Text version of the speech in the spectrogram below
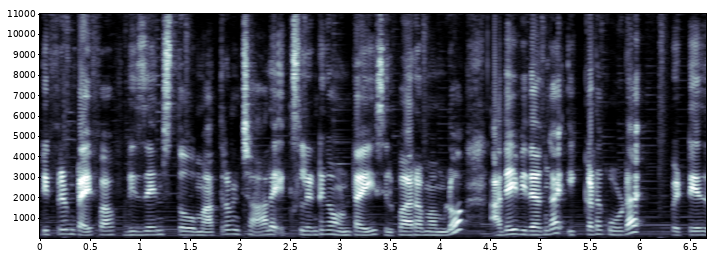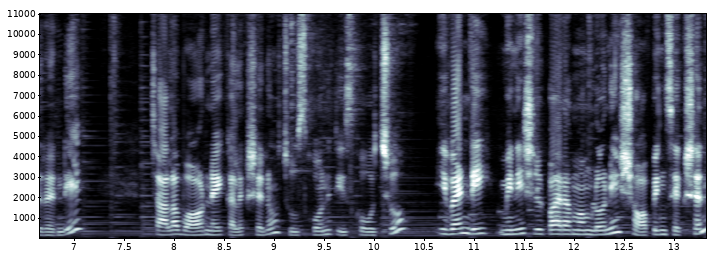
డిఫరెంట్ టైప్ ఆఫ్ డిజైన్స్తో మాత్రం చాలా ఎక్సలెంట్గా ఉంటాయి శిల్పారామంలో. అదేవిధంగా ఇక్కడ కూడా పెట్టేదండి. చాలా బాగున్నాయి కలెక్షన్ చూసుకొని తీసుకోవచ్చు. ఇవండి మినీ శిల్పారామంలోని షాపింగ్ సెక్షన్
